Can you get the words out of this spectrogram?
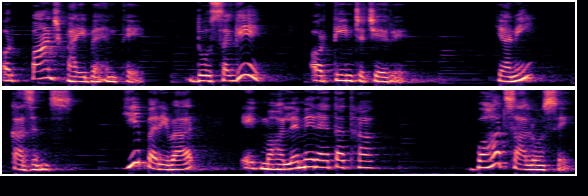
और पाँच भाई बहन थे। दो सगे और तीन चचेरे, यानी कजन्स ये परिवार एक मोहल्ले में रहता था, बहुत सालों से।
